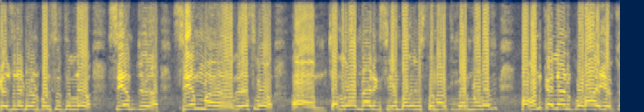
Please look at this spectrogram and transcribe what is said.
గెలిచినటువంటి పరిస్థితుల్లో సీఎం సీఎం రేసులో చంద్రబాబు నాయుడుకి సీఎం పదవి ఇస్తున్న తరుణంలో పవన్ కళ్యాణ్ కూడా ఈ యొక్క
